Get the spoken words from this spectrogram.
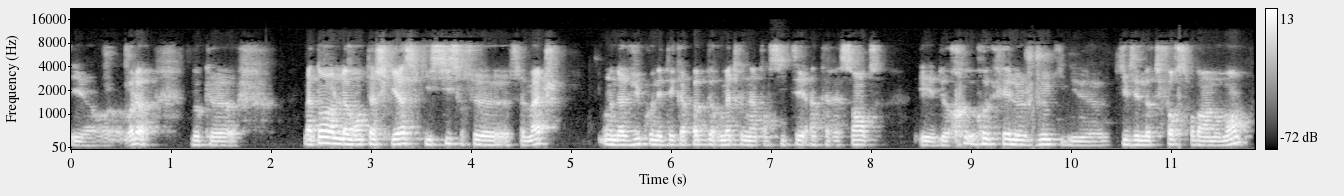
Et voilà. Donc, Maintenant, l'avantage qu'il y a, c'est qu'ici, sur ce, match, on a vu qu'on était capable de remettre une intensité intéressante et de recréer le jeu euh, qui, faisait notre force pendant un moment.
